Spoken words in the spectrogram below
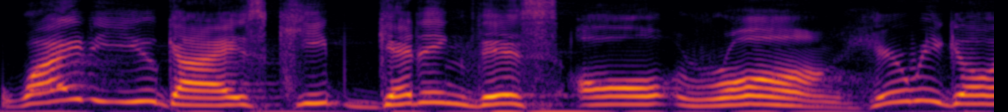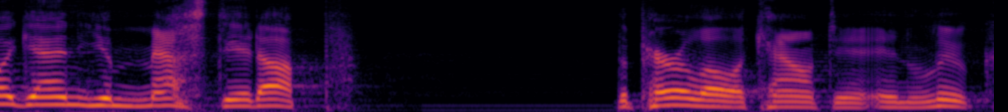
Why do you guys keep getting this all wrong? Here we go again. You messed it up. The parallel account in Luke,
